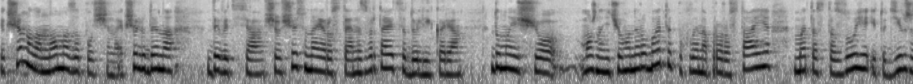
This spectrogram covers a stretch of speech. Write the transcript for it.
Якщо меланома запущена, якщо людина дивиться, що щось у неї росте, не звертається до лікаря. Думає, що можна нічого не робити, пухлина проростає, метастазує, і тоді вже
